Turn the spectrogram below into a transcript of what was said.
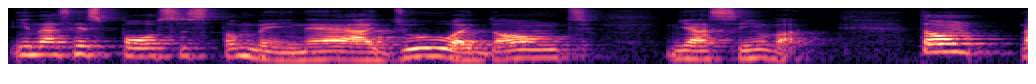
e nas respostas também, né? I do, I don't e assim vai. Então, uh,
